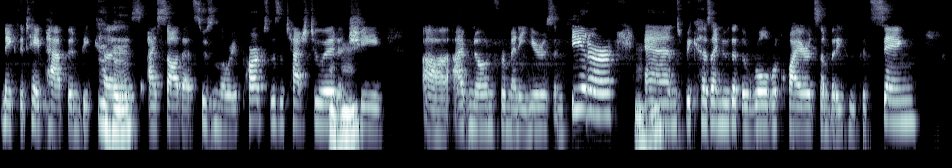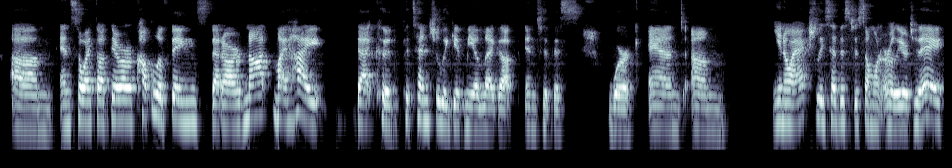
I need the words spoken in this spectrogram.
make the tape happen because mm-hmm. I saw that Suzan-Lori Parks was attached to it and mm-hmm. she uh, I've known for many years in theater, mm-hmm. and because I knew that the role required somebody who could sing. Um, and so I thought there are a couple of things that are not my height that could potentially give me a leg up into this work. And, um, you know, I actually said this to someone earlier today.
